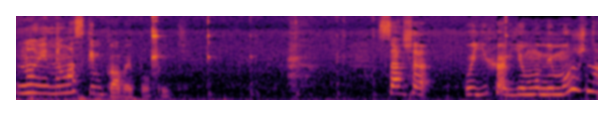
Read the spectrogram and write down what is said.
Ну і нема з ким кави попити. Саша поїхав йому не можна,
